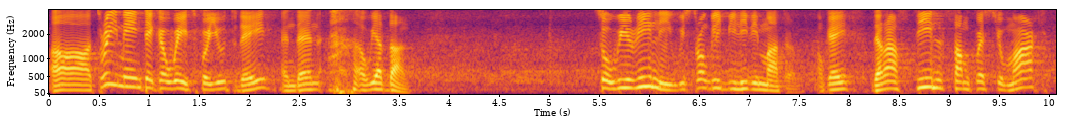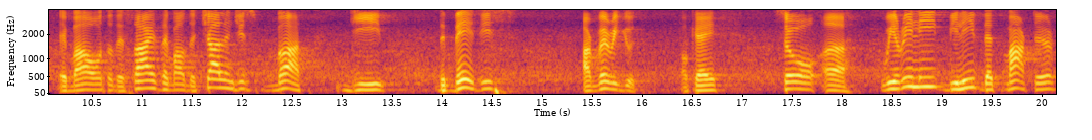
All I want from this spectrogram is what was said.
uh, three main takeaways for you today, and then we are done. So we really, we strongly believe in matter, okay? There are still some question mark about the size, about the challenges, but the, the bases are very good, okay? So uh, we really believe that matter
